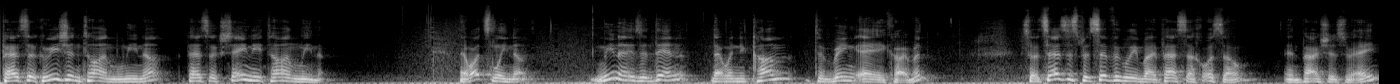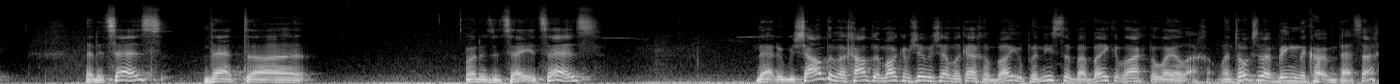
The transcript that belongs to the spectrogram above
Pesach Rishon Tan Lina, Pesach Sheni Tan Lina. Now, what's Lina? Lina is a din that when you come to bring a korban, so it says it specifically by Pesach also in Parshas Re'eh, that it says that, uh, what does it say? It says that when it talks about bringing the korban Pesach,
